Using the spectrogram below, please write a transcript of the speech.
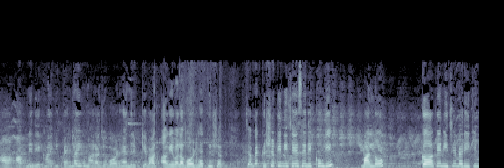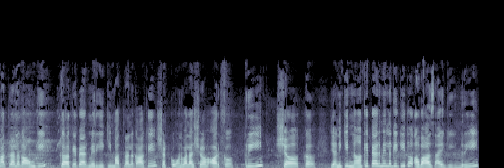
आ, आपने देखा है कि पहला ही हमारा जो वर्ड है नृप के बाद आगे वाला वर्ड है कृषक। जब मैं कृषक के नीचे इसे लिखूँगी मान लो क के नीचे मैं री की मात्रा लगाऊँगी क के पैर में री की मात्रा लगा के षटकोण वाला श और क, क्री, श, क, यानी कि न के पैर में लगेगी तो आवाज़ आएगी नरी,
